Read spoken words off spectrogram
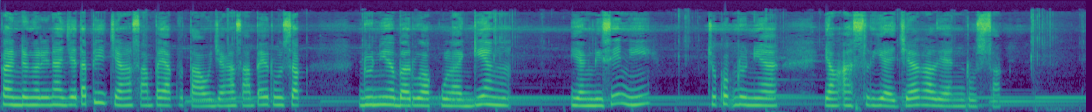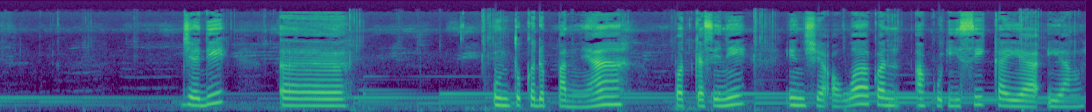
Kalian dengerin aja tapi jangan sampai aku tahu jangan sampai rusak dunia baru aku lagi yang yang di sini. Cukup dunia yang asli aja kalian rusak. Jadi uh, untuk ke depannya podcast ini insya Allah akan aku isi kayak yang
